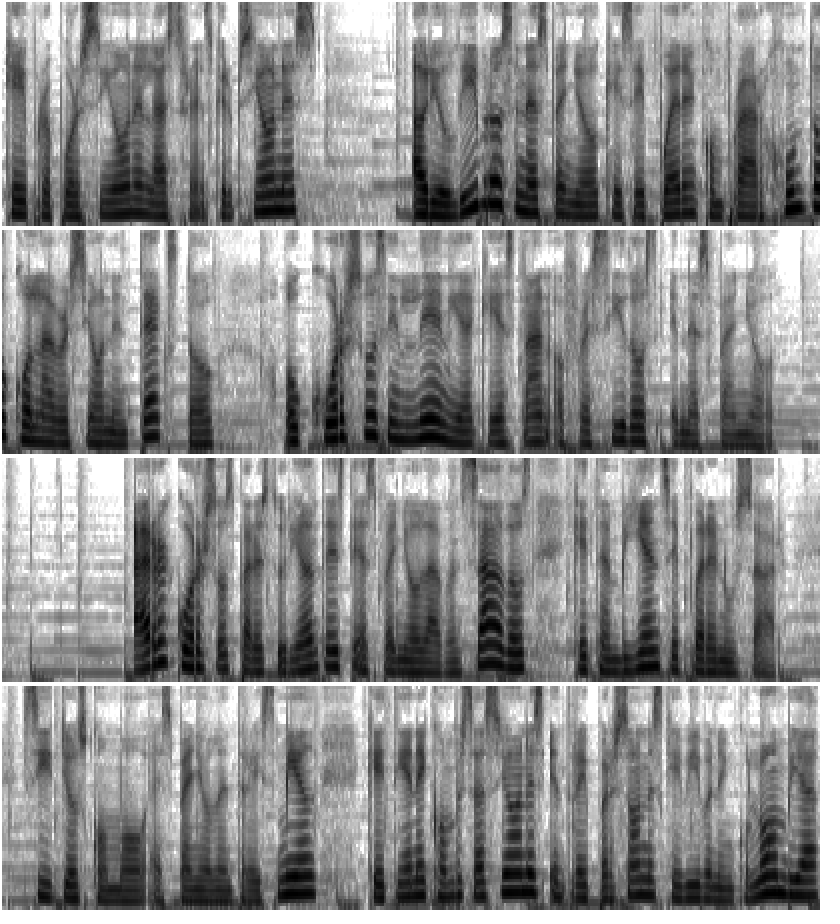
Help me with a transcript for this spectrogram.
que proporcionen las transcripciones, audiolibros en español que se pueden comprar junto con la versión en texto o cursos en línea que están ofrecidos en español. Hay recursos para estudiantes de español avanzados que también se pueden usar sitios como Español en 3000, que tiene conversaciones entre personas que viven en Colombia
